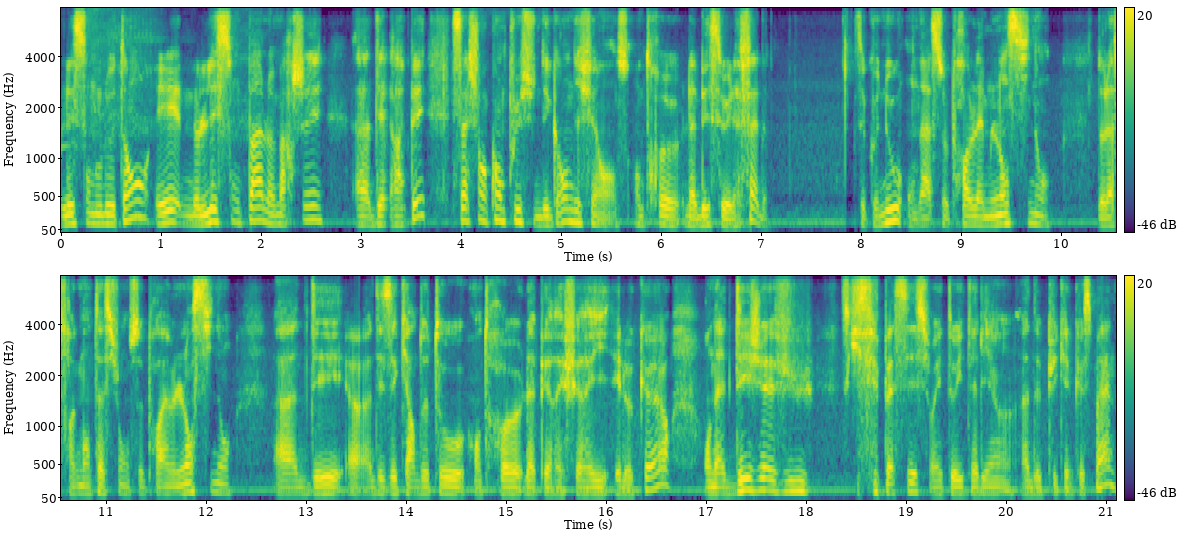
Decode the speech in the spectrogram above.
laissons-nous le temps et ne laissons pas le marché euh, déraper, sachant qu'en plus, une des grandes différences entre la BCE et la Fed, c'est que nous, on a ce problème lancinant de la fragmentation, ce problème lancinant euh, euh, des écarts de taux entre la périphérie et le cœur. On a déjà vu ce qui s'est passé sur les taux italiens depuis quelques semaines.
